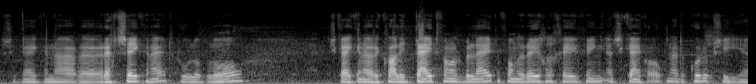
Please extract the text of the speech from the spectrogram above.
Ze kijken naar rechtszekerheid, rule of law. Ze kijken naar de kwaliteit van het beleid en van de regelgeving. En ze kijken ook naar de corruptie, eh,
